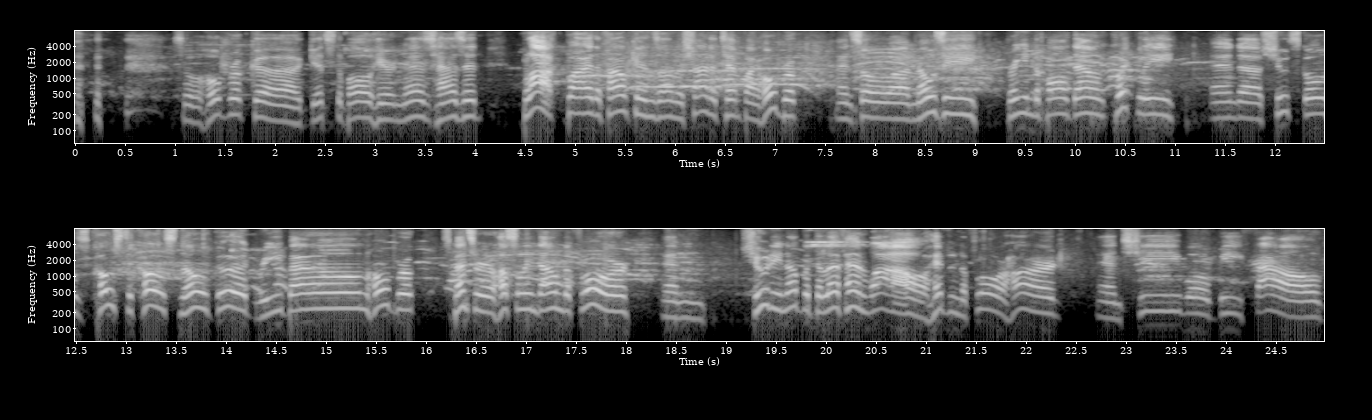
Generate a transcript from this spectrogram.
so Holbrook uh, gets the ball here. Nez has it. Blocked by the Falcons on a shot attempt by Holbrook. And so uh, Nosy bringing the ball down quickly and uh, shoots, goes coast to coast. No good. Rebound, Holbrook. Spencer hustling down the floor and shooting up with the left hand. Wow, hitting the floor hard. And she will be fouled.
